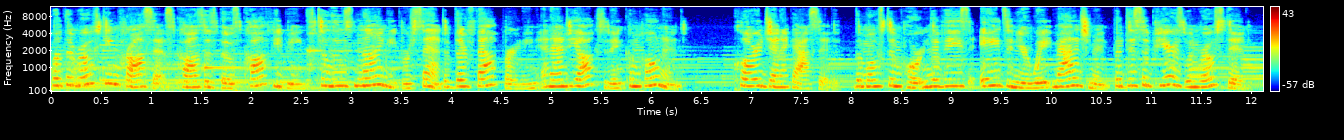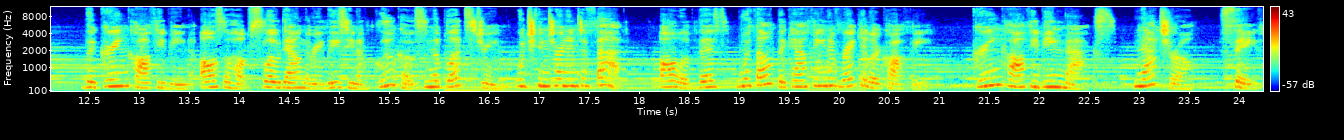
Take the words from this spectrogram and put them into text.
But the roasting process causes those coffee beans to lose 90% of their fat-burning and antioxidant component. Chlorogenic acid, the most important of these, aids in your weight management but disappears when roasted. The green coffee bean also helps slow down the releasing of glucose in the bloodstream, which can turn into fat. All of this without the caffeine of regular coffee. Green Coffee Bean Max. Natural, safe,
